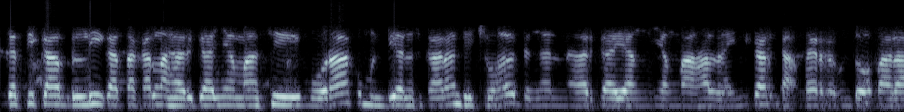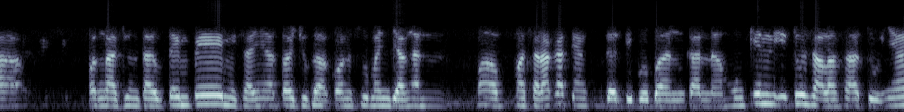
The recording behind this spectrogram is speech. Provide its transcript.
ketika beli katakanlah harganya masih murah kemudian sekarang dijual dengan harga yang yang mahal. Nah ini kan nggak fair untuk para pengrajin tahu tempe misalnya atau juga konsumen jangan uh, masyarakat yang sudah dibebankan. Nah mungkin itu salah satunya.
